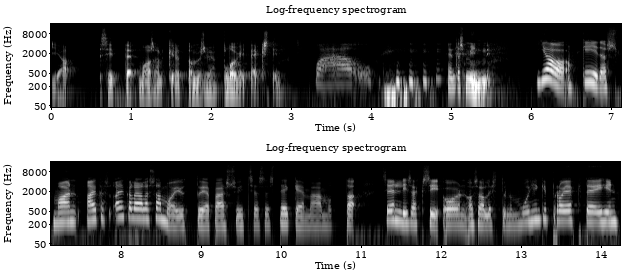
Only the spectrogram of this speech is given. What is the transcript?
Ja sitten mä oon saanut kirjoittaa myös yhden blogitekstin. Wow. Entäs Minni? Joo, kiitos. Mä oon aika, aika lailla samoja juttuja päässyt itse asiassa tekemään, mutta sen lisäksi olen osallistunut muihinkin projekteihin,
